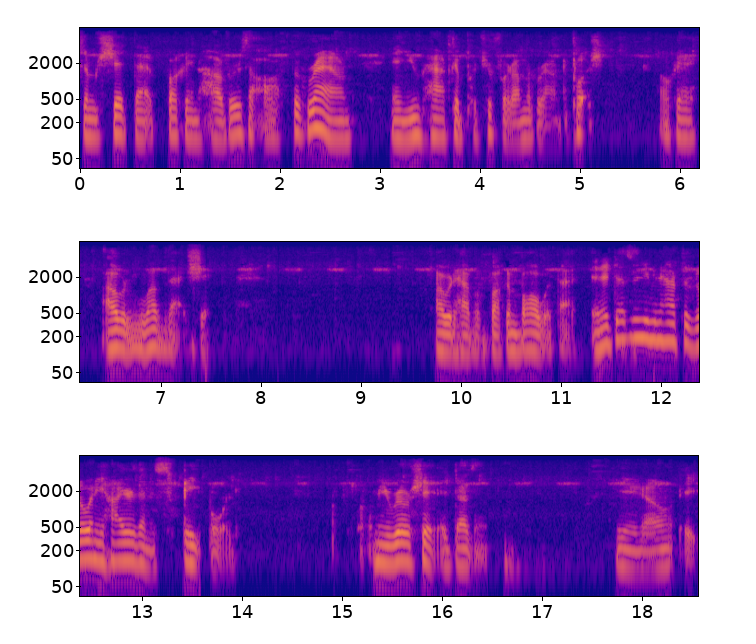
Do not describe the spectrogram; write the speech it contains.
Some shit that fucking hovers off the ground and you have to put your foot on the ground to push. Okay? I would love that shit. I would have a fucking ball with that. And it doesn't even have to go any higher than a skateboard. I mean, real shit, it doesn't. You know, it,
